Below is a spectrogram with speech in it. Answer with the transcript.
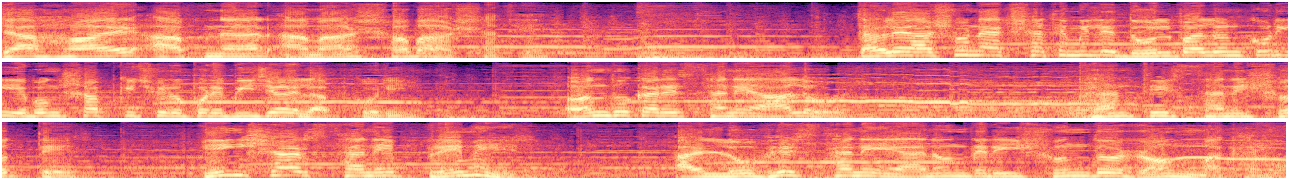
যা হয় আপনার, আমার, সবার সাথে। তাহলে আসুন একসাথে মিলে দোল পালন করি এবং সবকিছুর উপরে বিজয় লাভ করি। অন্ধকারের স্থানে আলোর ভ্রান্তির স্থানে সত্যের, হিংসার স্থানে প্রেমের, আর লোভের স্থানে আনন্দের এই সুন্দর রং মাখায়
